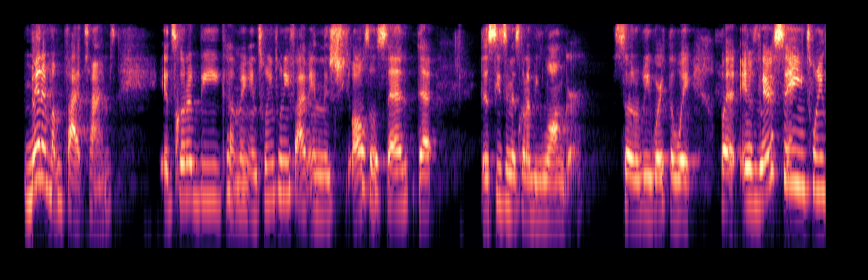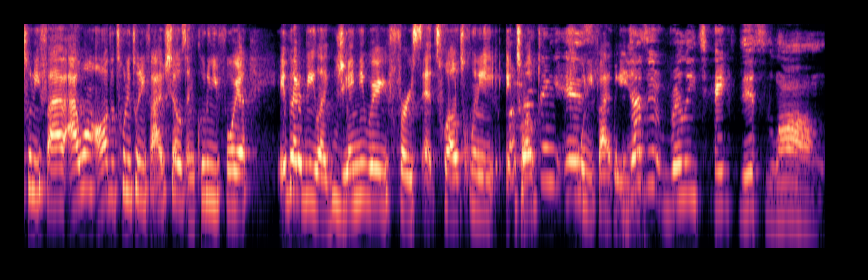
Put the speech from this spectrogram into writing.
minimum five times. It's going to be coming in 2025, and she also said that the season is going to be longer, so it'll be worth the wait. But if they're saying 2025, I want all the 2025 shows, including Euphoria. It better be like January 1st at 12 20, 12 25 a.m. Does it really take this long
